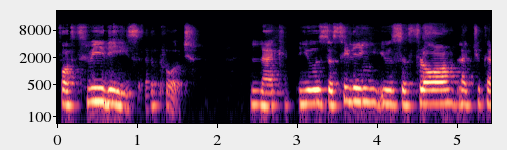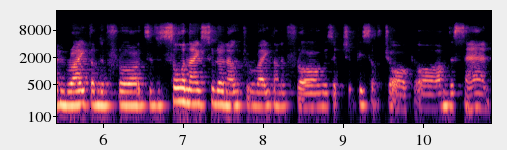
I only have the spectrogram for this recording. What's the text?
for 3D's approach like use the ceiling, use the floor, like you can write on the floor. It's so nice to learn how to write on the floor with a piece of chalk or on the sand.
